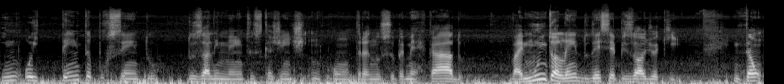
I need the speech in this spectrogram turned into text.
em 80% dos alimentos que a gente encontra no supermercado. Vai muito além desse episódio aqui. Então,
